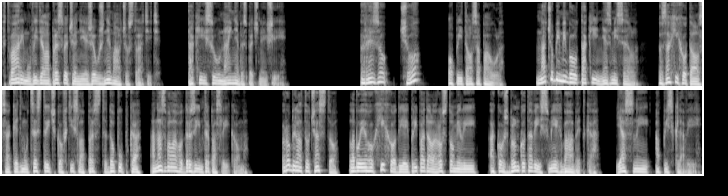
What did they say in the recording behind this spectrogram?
V tvári mu videla presvedčenie, že už nemá čo stratiť. Takí sú najnebezpečnejší. Rezo, čo? Opýtal sa Paul. Na čo by mi bol taký nezmysel? Zachychotal sa, keď mu cestričko vtisla prst do pupka a nazvala ho drzým trpaslíkom. Robila to často, lebo jeho chichot jej pripadal roztomilý ako žblnkotavý smiech bábetka, jasný a piskľavý.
